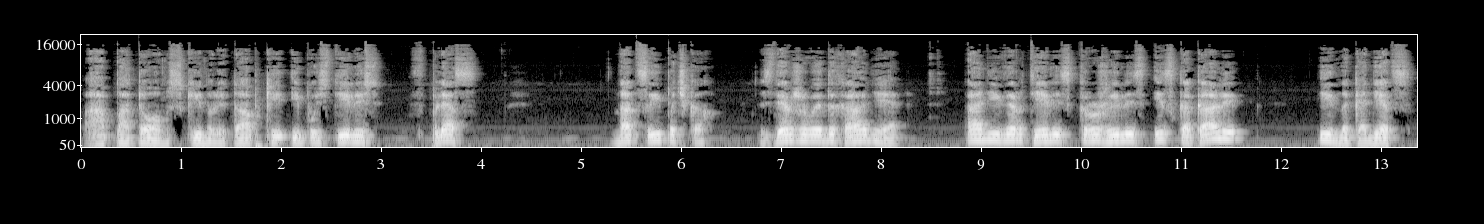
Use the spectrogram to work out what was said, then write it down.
а потом скинули тапки и пустились в пляс на цыпочках, сдерживая дыхание. Они вертелись, кружились и скакали, и, наконец,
